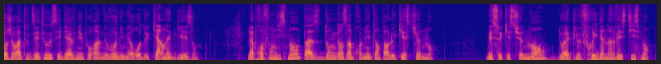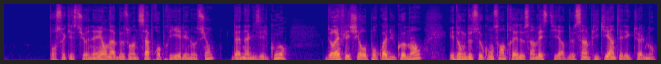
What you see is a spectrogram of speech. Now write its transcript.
Bonjour à toutes et tous et bienvenue pour un nouveau numéro de Carnet de liaison. L'approfondissement passe donc dans un premier temps par le questionnement. Mais ce questionnement doit être le fruit d'un investissement. Pour se questionner, on a besoin de s'approprier les notions, d'analyser le cours, de réfléchir au pourquoi du comment, et donc de se concentrer, de s'investir, de s'impliquer intellectuellement.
